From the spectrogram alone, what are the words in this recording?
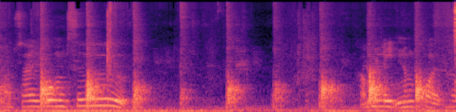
เบา สายลมซื้อ เขามาลินน้ำข่อยเขา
